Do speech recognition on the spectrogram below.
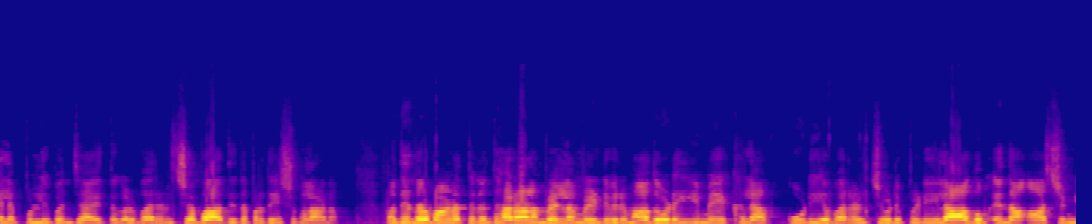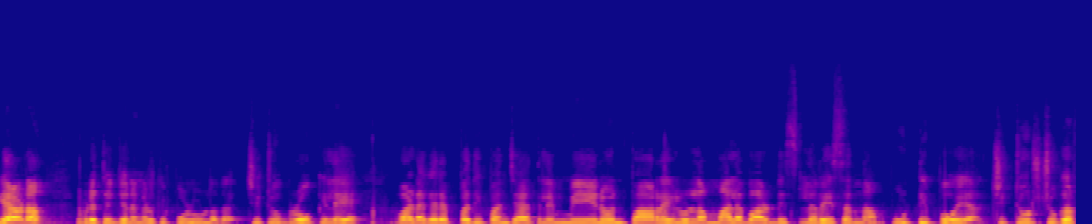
എലപ്പുള്ളി പഞ്ചായത്തുകൾ വരൾച്ച ബാധിത പ്രദേശങ്ങളാണ്. മദ്യനിർമ്മാണത്തിന് ധാരാളം വെള്ളം വേണ്ടിവരും. അതോടെ ഈ മേഖല കൊടിയ വരൾച്ചയുടെ പിടിയിലാകും എന്ന ആശങ്കയാണ് ഇവിടുത്തെ ജനങ്ങൾക്ക് ഇപ്പോൾ ഉള്ളത്. ചിറ്റൂ ബ്രോക്കിലെ വടകരപ്പതി പഞ്ചായത്തിലെ മേനോൻ പാറയിലുള്ള മലബാർ ഡിസ്റ്റിലറീസ് എന്ന പൂട്ടിപ്പോയ ചിറ്റൂർ ഷുഗർ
